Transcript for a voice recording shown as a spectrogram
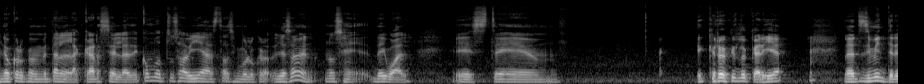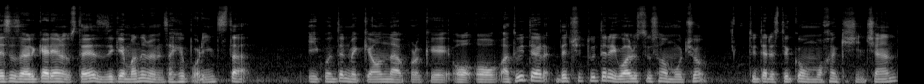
no creo que me metan en la cárcel, de cómo tú sabías, estás involucrado. Ya saben, no sé, da igual. Este... Creo que es lo que haría. La verdad sí me interesa saber qué harían ustedes, así que mándenme un mensaje por Insta y cuéntenme qué onda, porque... O, o a Twitter, de hecho Twitter igual lo estoy usando mucho. Twitter estoy como Mohan Kishinchan,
